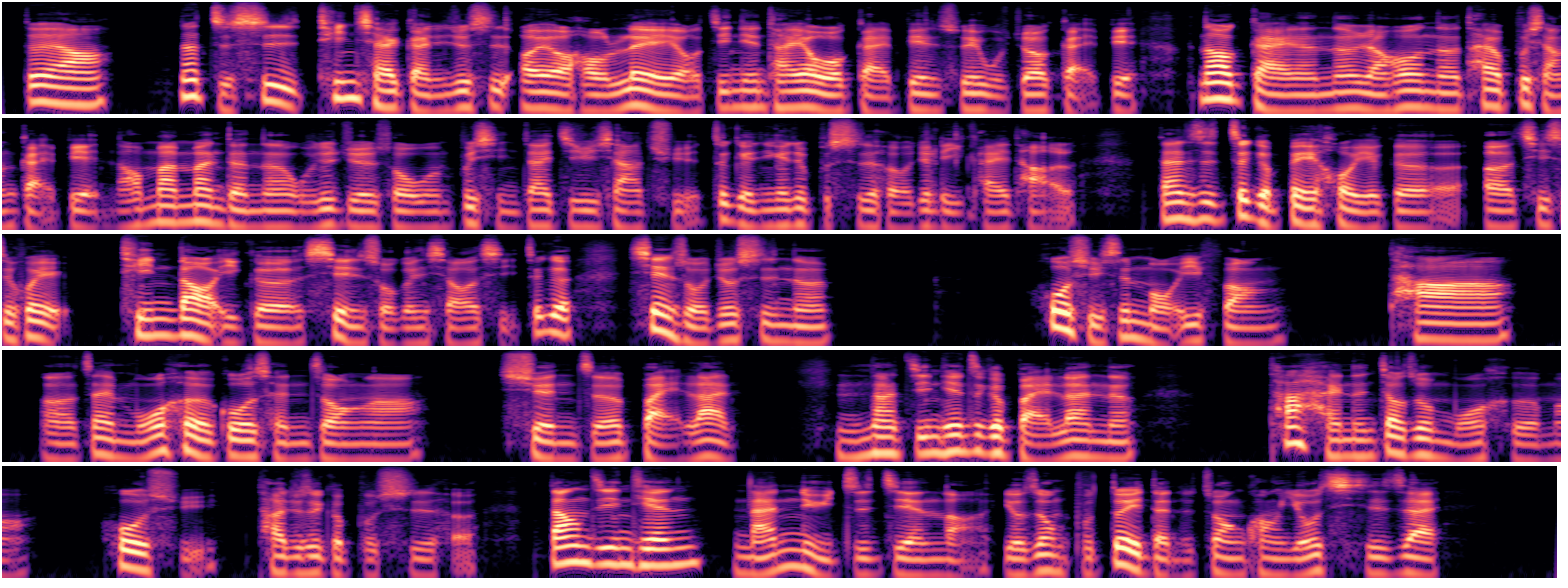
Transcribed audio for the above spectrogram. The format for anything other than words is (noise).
对啊，那只是听起来感觉就是，哎呦，好累哦。今天他要我改变，所以我就要改变。那我改了呢，然后呢，他又不想改变，然后慢慢的呢，我就觉得说我们不行，再继续下去，这个应该就不适合，我就离开他了。但是这个背后有个呃，其实会听到一个线索跟消息，这个线索就是呢，或许是某一方他。呃，在磨合过程中啊，选择摆烂，那今天这个摆烂呢，它还能叫做磨合吗？或许它就是个不适合。当今天男女之间啦，有这种不对等的状况，尤其是在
